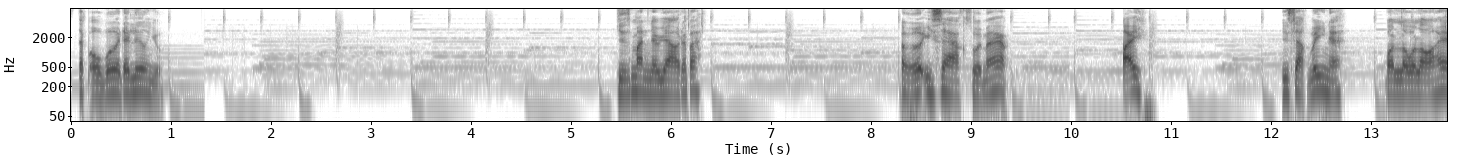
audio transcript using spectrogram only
step over ได้เรื่องอยู่กิสมันยาวๆได้ปะเอออีสักสวยมาก ไป อีสักวิ่งนะ บอลโลรอให้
